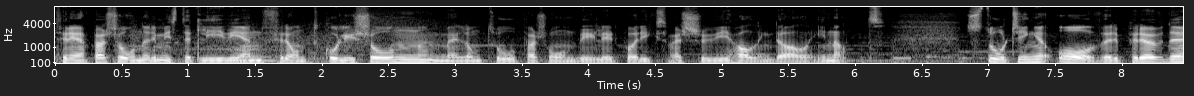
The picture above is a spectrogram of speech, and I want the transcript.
Tre personer mistet liv i en frontkollisjon mellom to personbiler på rv. 7 i Hallingdal i natt. Stortinget overprøvde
